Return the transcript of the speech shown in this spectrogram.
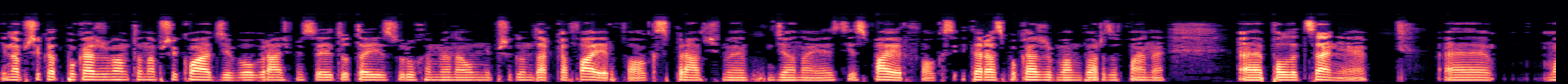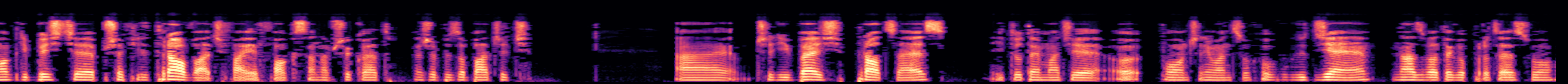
I na przykład pokażę Wam to na przykładzie. Wyobraźmy sobie, tutaj jest uruchomiona u mnie przeglądarka Firefox. Sprawdźmy, gdzie ona jest. Jest Firefox. I teraz pokażę Wam bardzo fajne e, polecenie. Moglibyście przefiltrować Firefoxa na przykład, żeby zobaczyć czyli weź proces i tutaj macie połączenie łańcuchów, gdzie nazwa tego procesu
